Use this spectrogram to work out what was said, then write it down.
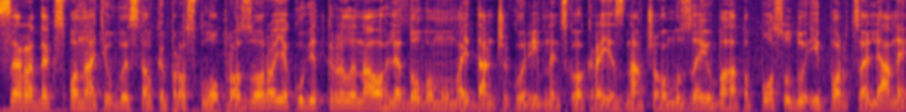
Серед експонатів виставки про скло Прозоро, яку відкрили на оглядовому майданчику Рівненського краєзнавчого музею, багато посуду і порцеляни.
